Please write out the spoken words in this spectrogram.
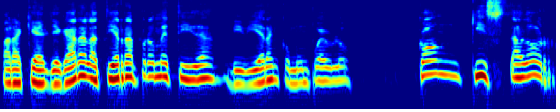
para que al llegar a la tierra prometida vivieran como un pueblo conquistador.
